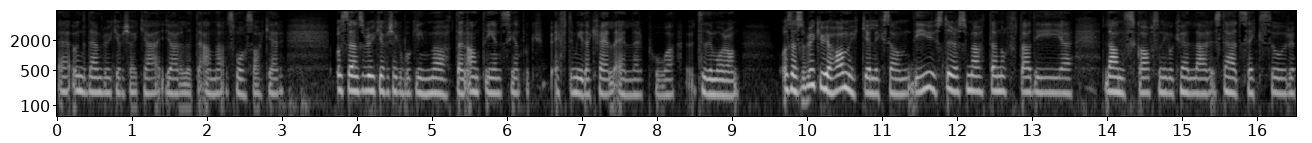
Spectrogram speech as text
Eh, under den brukar jag försöka göra lite andra små saker. Och sen så brukar jag försöka boka in möten antingen sent på eftermiddag, kväll eller på tidig morgon. Och sen så brukar vi ha mycket liksom, det är ju styrelsemöten ofta, det är landskap som ligger kvällar, städsexor,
